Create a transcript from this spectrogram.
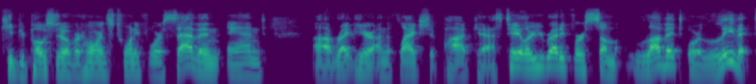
keep you posted over at Horns 24 7 and uh, right here on the flagship podcast. Taylor, you ready for some love it or leave it?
